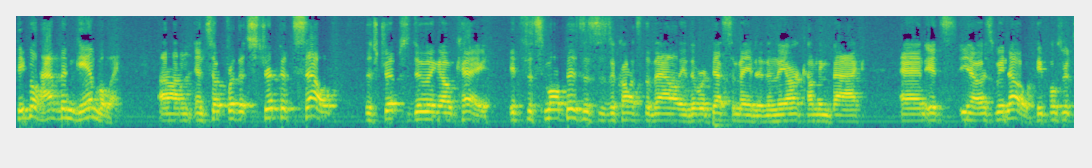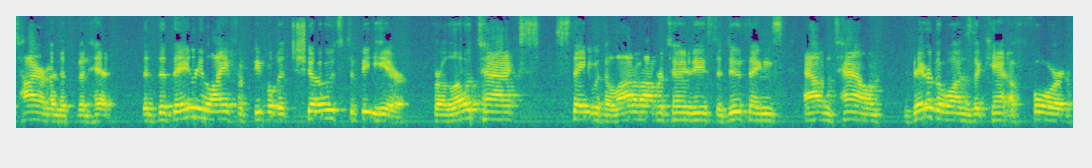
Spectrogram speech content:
people have been gambling. Um, and so for the strip itself, the strip's doing okay it's the small businesses across the valley that were decimated and they aren't coming back. And it's, you know, as we know, people's retirement has been hit. The, the daily life of people that chose to be here for a low tax state with a lot of opportunities to do things out in town, they're the ones that can't afford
